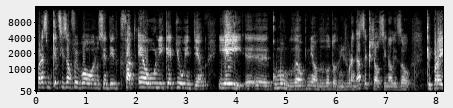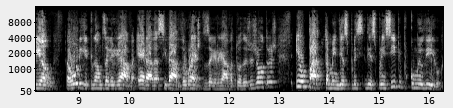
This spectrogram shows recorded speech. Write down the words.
parece-me que a decisão foi boa, no sentido que, de facto, é a única que eu entendo, e aí eh, eh, comungo da opinião do Dr. Domingos Brancaça, que já o sinalizou que para ele a única que não desagregava era a da cidade, do resto desagregava todas as outras. Eu parto também desse, desse princípio, porque, como eu digo,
